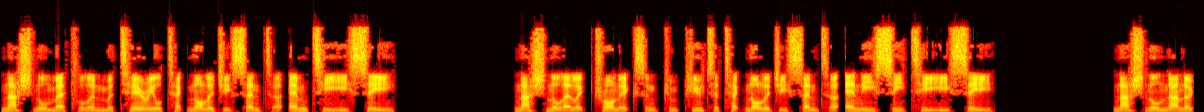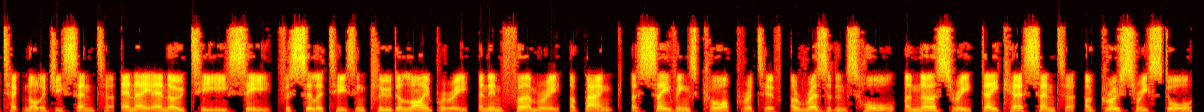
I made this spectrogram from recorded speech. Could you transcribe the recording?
National Metal and Material Technology Center MTEC National Electronics and Computer Technology Center NECTEC National Nanotechnology Center facilities include a library, an infirmary, a bank, a savings cooperative, a residence hall, a nursery, daycare center, a grocery store,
